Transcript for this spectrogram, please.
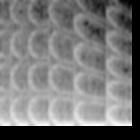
Boom, boom, boom, boom, oh.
